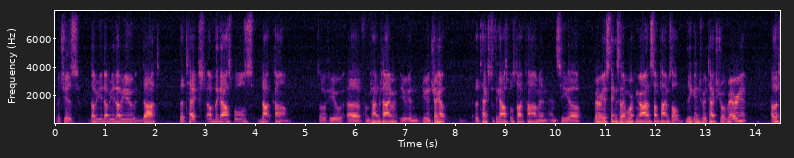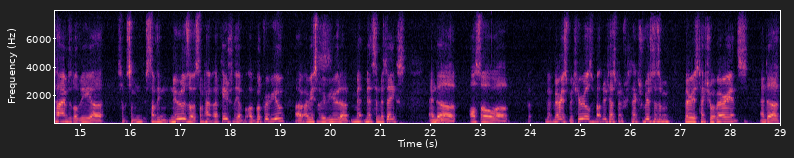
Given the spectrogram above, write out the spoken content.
which is www.thetextofthegospels.com. So if you, uh, from time to time, you can you can check out the textofthegospels.com and, and see uh, various things that I'm working on. Sometimes I'll dig into a textual variant. Other times it'll be uh, some, some something news or sometimes occasionally a, a book review. Uh, I recently reviewed uh, Myths and Mistakes, and uh, also uh, various materials about New Testament textual criticism, various textual variants, and uh,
